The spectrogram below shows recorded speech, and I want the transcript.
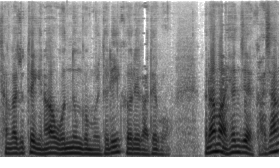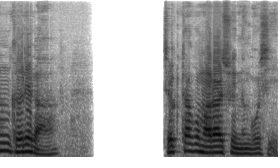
상가주택이나 원룸 건물들이 거래가 되고 그나마 현재 가장 거래가 적다고 말할 수 있는 곳이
